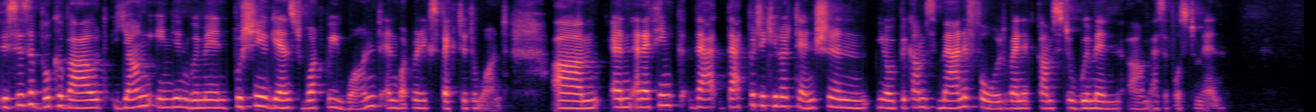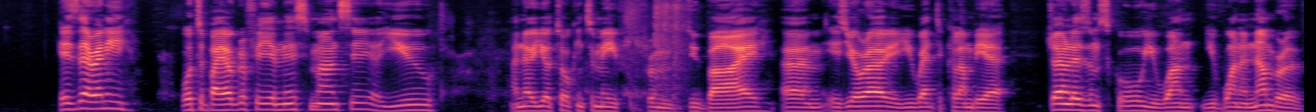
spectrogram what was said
This is a book about young Indian women pushing against what we want and what we're expected to want. And and I think that that particular tension, you know, becomes manifold when it comes to women as opposed to men. Is there any autobiography in this, Mansi? Are you? I know you're talking to me from Dubai. Um, is your uh, you went to Columbia Journalism School? You won. You've won a number of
